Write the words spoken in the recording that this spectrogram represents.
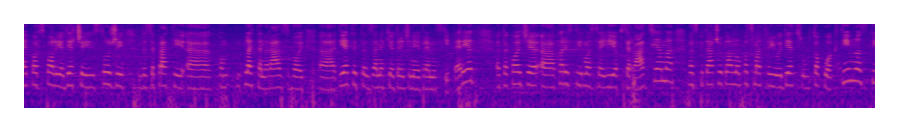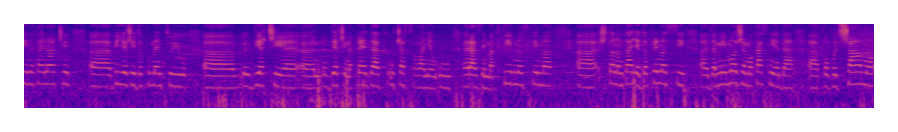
Taj portfolio dječji služi da se prati e, kompletan razvoj e, djeteta za neki određeni vremenski period. E, također koristimo se i observacijama. Vaspitači uglavnom posmatraju djecu u toku aktivnosti i na taj način bilježi i dokumentuju dječji napredak, učestvovanje u raznim aktivnostima, što nam dalje doprinosi da mi možemo kasnije da poboljšamo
